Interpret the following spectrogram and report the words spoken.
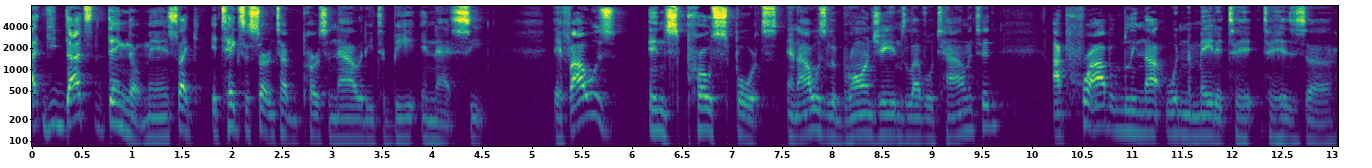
I, that's the thing, though, man. It's like it takes a certain type of personality to be in that seat. If I was in pro sports and I was LeBron James level talented, I probably not wouldn't have made it to to his uh,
